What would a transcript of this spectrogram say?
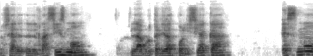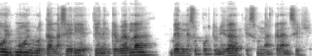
o sea, el, el racismo, la brutalidad policíaca, es muy, muy brutal la serie, tienen que verla, denle su oportunidad, es una gran serie.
